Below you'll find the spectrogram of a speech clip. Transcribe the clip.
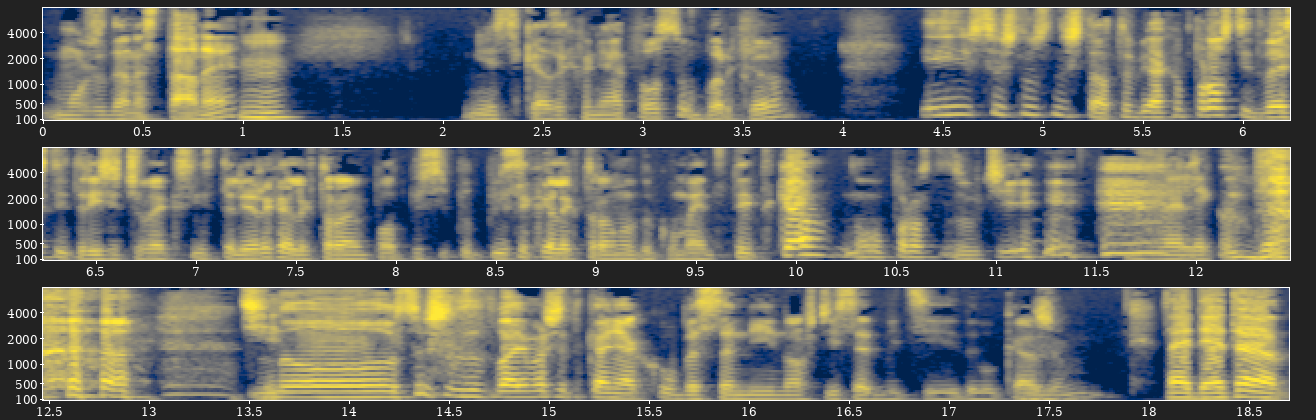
може да не стане. Мгм. Ние си казахме някакво се обърка. И всъщност нещата бяха прости. 230 човека си инсталираха електронен подпис и подписаха електронно документите. И така, много просто звучи. Велико. да. Но всъщност за това имаше така няколко безсънни нощи и седмици, да го кажем. Та идеята,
